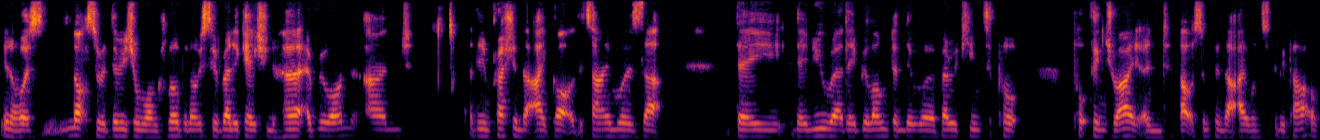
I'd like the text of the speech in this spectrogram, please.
you know, it's not so a Division One club, and obviously relegation hurt everyone. And the impression that I got at the time was that they they knew where they belonged and they were very keen to put put things right, and that was something that I wanted to be part of.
